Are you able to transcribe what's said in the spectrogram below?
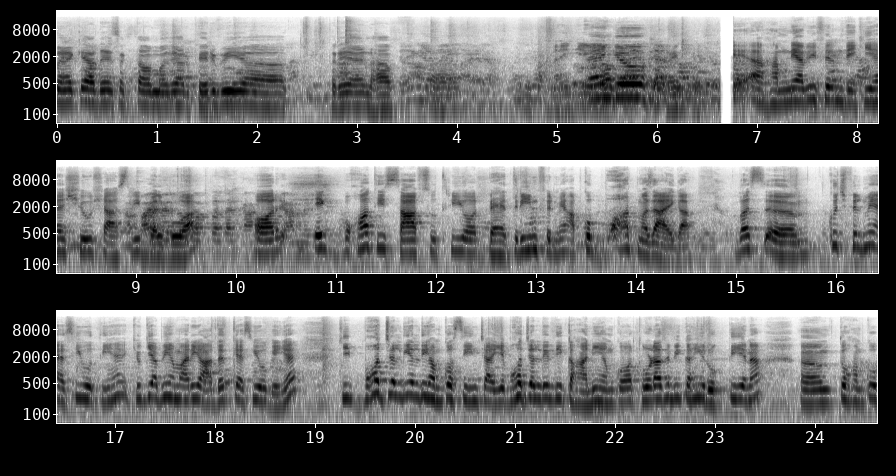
मैं क्या दे सकता हूँ मगर फिर भी three and half thank you हमने अभी फ़िल्म देखी है शिव शास्त्री बलबुआ और एक बहुत ही साफ़ सुथरी और बेहतरीन फ़िल्म है। आपको बहुत मज़ा आएगा। बस आ, कुछ फ़िल्में ऐसी होती हैं क्योंकि अभी हमारी आदत कैसी हो गई है कि बहुत जल्दी जल्दी हमको सीन चाहिए बहुत जल्दी जल्दी कहानी हमको और थोड़ा सा भी कहीं रुकती है ना तो हमको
